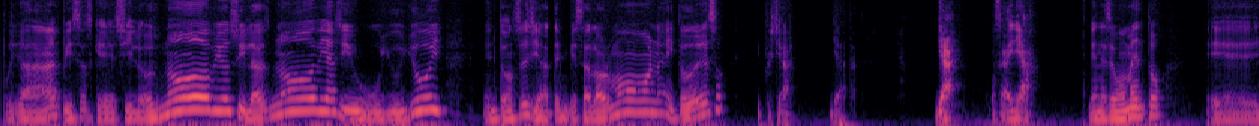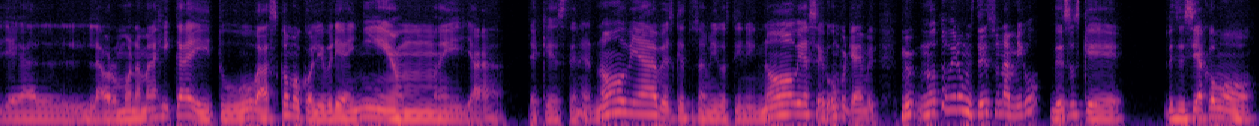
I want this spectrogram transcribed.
pues ya empiezas que si los novios y las novias y uy, uy, uy. Entonces ya te empieza la hormona y todo eso. Y pues ya, ya ya, o sea, ya. En ese momento eh, llega la hormona mágica y tú vas como colibrí y ya, ya quieres tener novia, ves que tus amigos tienen novia, según porque... ¿No, tuvieron ustedes un amigo de esos que les decía como...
